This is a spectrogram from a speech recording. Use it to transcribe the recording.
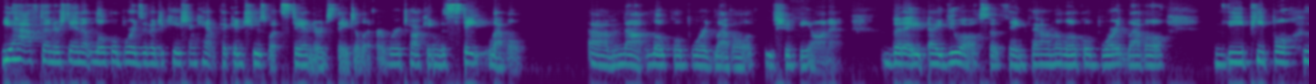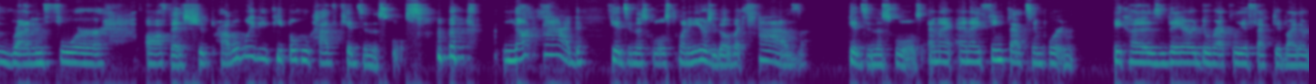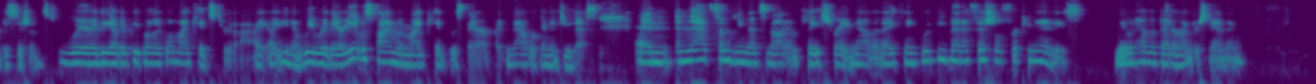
you have to understand that local boards of education can't pick and choose what standards they deliver. We're talking the state level um, not local board level who should be on it. But I, I do also think that on the local board level, the people who run for office should probably be people who have kids in the schools. not had kids in the schools 20 years ago, but have kids in the schools. And I and I think that's important because they are directly affected by their decisions. Where the other people are like, well, my kid's through that. I, I, you know, we were there. Yeah, it was fine when my kid was there, but now we're going to do this, and and that's something that's not in place right now that I think would be beneficial for communities. They would have a better understanding.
